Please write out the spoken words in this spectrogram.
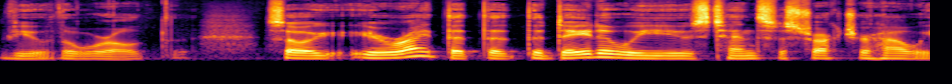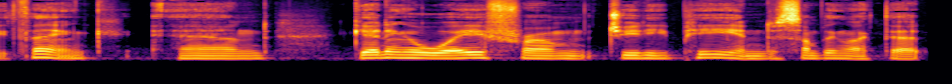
view of the world. So you're right that the, the data we use tends to structure how we think, and getting away from GDP into something like that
